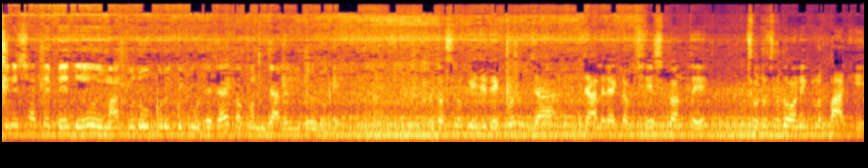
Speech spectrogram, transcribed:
চেনের সাথে বেঁধে ওই মাছগুলো উপরের দিকে উঠে যায়, তখন জালের ভিতরে ঢোকে। দর্শক, এই যে দেখুন, যা জালের একদম শেষ প্রান্তে ছোটো ছোটো অনেকগুলো পাখি,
